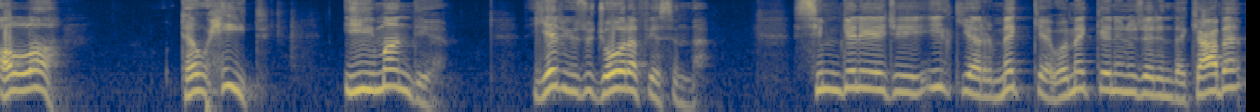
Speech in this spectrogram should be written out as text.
Allah, tevhid, iman diye yeryüzü coğrafyasında simgeleyeceği ilk yer Mekke ve Mekke'nin üzerinde Kabe,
